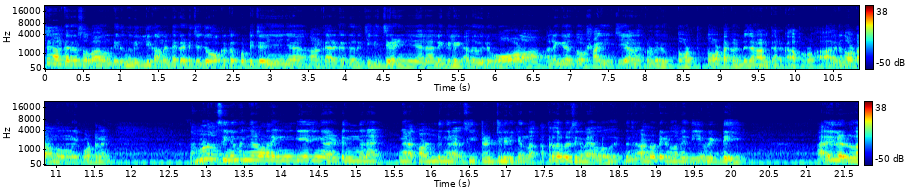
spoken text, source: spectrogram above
ചില ആൾക്കാർക്ക് സ്വഭാവം ഉണ്ട് ഇരുന്ന് വലിയ കമന്റ് ഒക്കെ അടിച്ച് ജോക്കൊക്കെ പൊട്ടിച്ചു കഴിഞ്ഞ് കഴിഞ്ഞാൽ ആൾക്കാരൊക്കെ കയറി ചിരിച്ചു കഴിഞ്ഞ് കഴിഞ്ഞാൽ അല്ലെങ്കിൽ അത് ഒരു ഓളോ അല്ലെങ്കിൽ എന്തോ ഷൈൻ ചെയ്യാന്നൊക്കെ ഉള്ളൊരു തോട്ട് തോട്ടൊക്കെ ഉണ്ട് ചില ആൾക്കാർക്ക്. അപ്പോൾ ആ ഒരു തോട്ടാണെന്ന് തോന്നുന്നു ഈ പൊട്ടന്. നമ്മൾ ആ സിനിമ ഇങ്ങനെ വളരെ എൻഗേജിങ് ആയിട്ട് ഇങ്ങനെ ഇങ്ങനെ കണ്ട് ഇങ്ങനെ സീറ്റ് ഒരു സിനിമയാണല്ലോ ഇത് ഇതിങ്ങനെ കണ്ടുകൊണ്ടിരിക്കുന്ന സമയത്ത് ഈ വിഡ്ഡി അതിലുള്ള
